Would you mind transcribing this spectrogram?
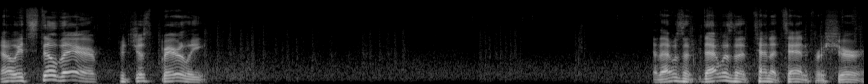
No, it's still there, but just barely. Yeah, that was a that was a 10 of 10 for sure.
